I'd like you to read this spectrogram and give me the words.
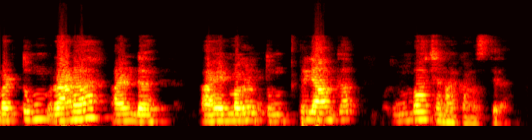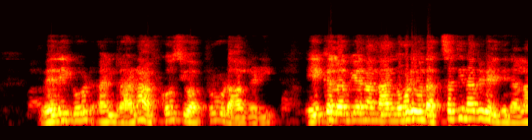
ಬಟ್ ತುಮ್ ರಾಣಾ ಅಂಡ್ ಆ ಹೆಣ್ಮಗಳು ತುಮ್ ಪ್ರಿಯಾಂಕಾ ತುಂಬಾ ಚೆನ್ನಾಗಿ ಕಾಣಿಸ್ತೀರ. Very good and Rana of course you approved already ಏಕಲವ್ಯನ ನಾನು ನೋಡಿ ಒಂದ್ ಹತ್ತು ಸತಿನಾದ್ರೂ ಹೇಳಿದ್ದೀನಲ್ಲ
